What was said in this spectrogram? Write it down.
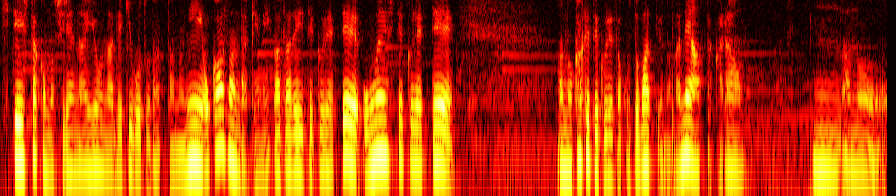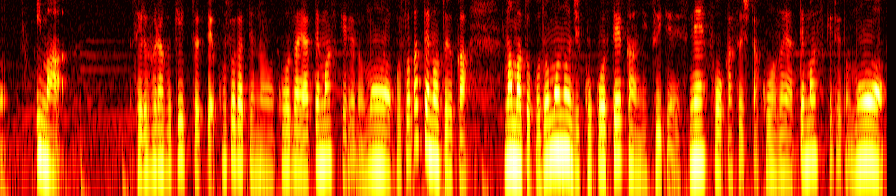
否定したかもしれないような出来事だったのにお母さんだけ味方でいてくれて応援してくれてあのかけてくれた言葉っていうのがねあったから、うん、あの今セルフラブキッズって子育ての講座やってますけれども子育てのというかママと子どもの自己肯定感についてですねフォーカスした講座やってますけれども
